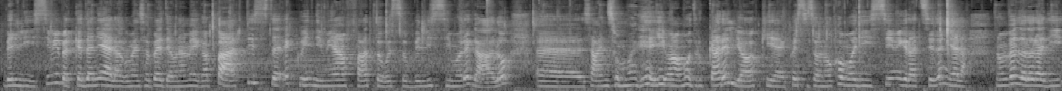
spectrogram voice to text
bellissimi perché Daniela come sapete è una make-up artist e quindi mi ha fatto questo bellissimo regalo, eh, sa insomma che io amo truccare gli occhi e questi sono comodissimi, grazie Daniela, non vedo l'ora di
